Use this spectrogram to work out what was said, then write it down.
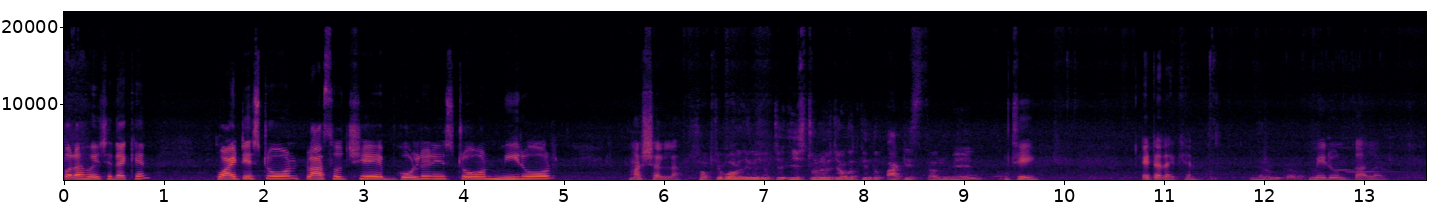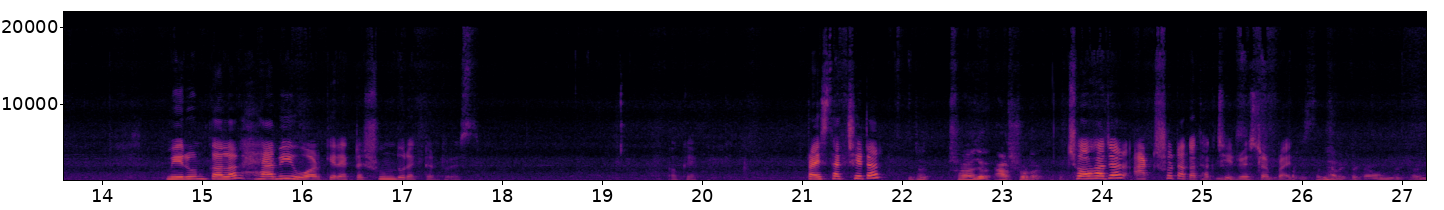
করা হয়েছে দেখেন। হোয়াইট স্টোন প্লাস হচ্ছে গোল্ডেন স্টোন মিরর মার্শাল্লাহ সবচেয়ে বড় জিনিস হচ্ছে স্টোনের জগৎ কিন্তু পাকিস্তান মেন জি এটা দেখেন। Maroon colour maroon colour maroon colour heavy ওয়ার্কের একটা সুন্দর একটা ড্রেস ওকে। প্রাইস থাকছে এটার? এটা ছয় হাজার আটশো টাকা। ছ হাজার আটশো টাকা থাকছে এই ড্রেসটার প্রাইস। পাকিস্তানি আরেকটা গাউন দেখায়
